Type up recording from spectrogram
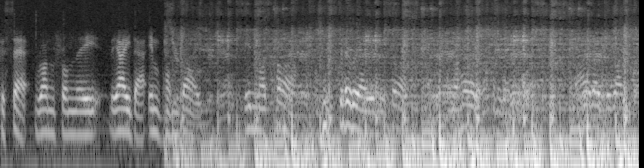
cassette, run from the, the ADAT in Bombay, in my car, stereo in the car. And I heard it, I heard over the radio.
